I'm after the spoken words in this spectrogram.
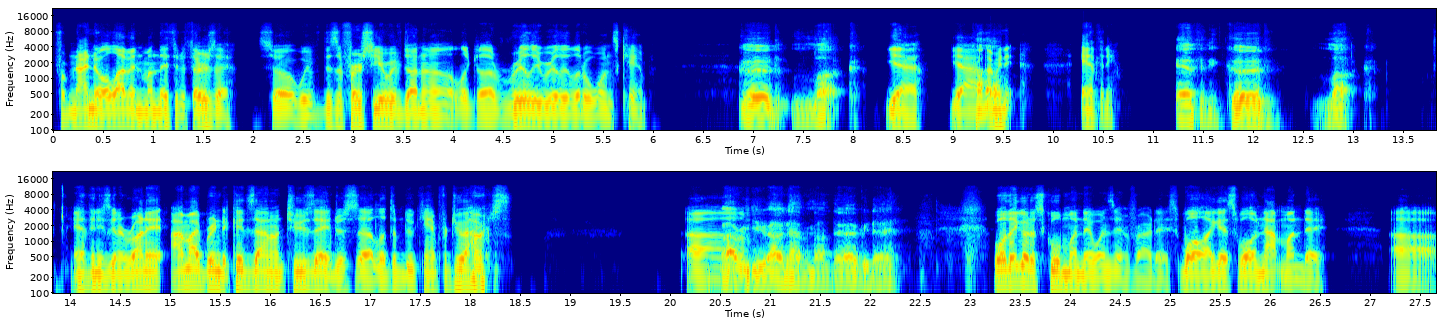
from 9 to 11 monday through thursday so we've this is the first year we've done a like a really really little ones camp Good luck. Yeah. Yeah. Huh? I mean, Anthony. Anthony, good luck. Anthony's going to run it. I might bring the kids down on Tuesday and just uh, let them do camp for two hours. Um, if I were um, you, I would have them out there every day. Well, they go to school Monday, Wednesday, and Fridays. Well, I guess, well, not Monday. Uh,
